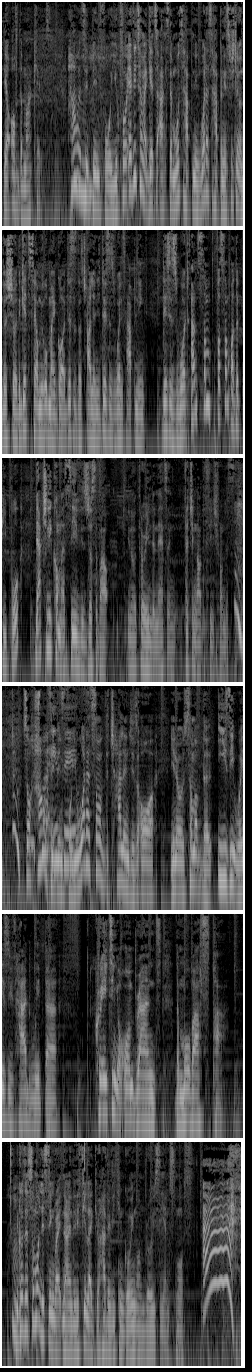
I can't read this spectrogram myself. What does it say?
They're off the market. How has it been for you? For every time I get to ask them what's happening, what has happened, especially on this show, they get to tell me, "Oh my God, this is the challenge. This is what is happening. This is what." And some for some other people, they actually come as if it's just about you know throwing the net and fetching out the fish from the sea. so how not has it been for you? What are some of the challenges, or you know, some of the easy ways you've had with uh, creating your own brand, the mobile spa? Because there's someone listening right now and they feel like you have everything going on rosy and smooth. Ah!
